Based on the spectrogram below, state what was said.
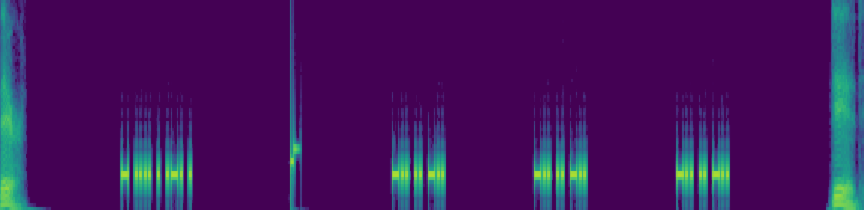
There. Did.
